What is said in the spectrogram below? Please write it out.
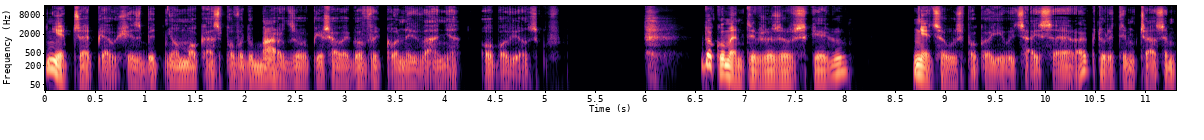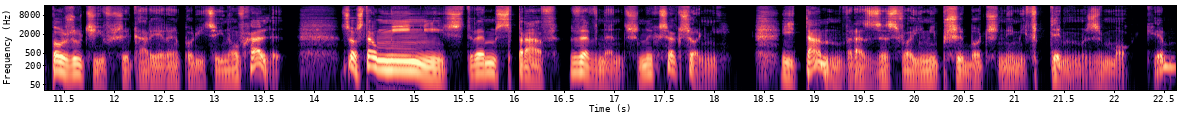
nie czepiał się zbytnio Moka z powodu bardzo opieszałego wykonywania obowiązków. Dokumenty Brzozowskiego nieco uspokoiły Cajsera, który tymczasem, porzuciwszy karierę policyjną w Halle, został ministrem spraw wewnętrznych Saksonii i tam wraz ze swoimi przybocznymi, w tym z Mokiem,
